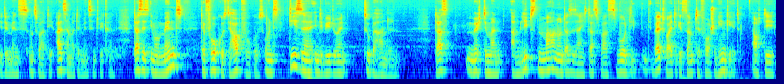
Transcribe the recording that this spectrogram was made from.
die Demenz, und zwar die Alzheimer-Demenz entwickeln. Das ist im Moment der Fokus, der Hauptfokus. Und diese Individuen zu behandeln, das möchte man am liebsten machen und das ist eigentlich das, was, wo die, die weltweite gesamte Forschung hingeht. Auch die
